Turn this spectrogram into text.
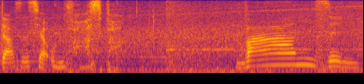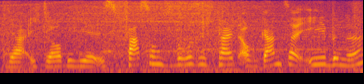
Das ist ja unfassbar. Wahnsinn. Ja, ich glaube, hier ist Fassungslosigkeit auf ganzer Ebene.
